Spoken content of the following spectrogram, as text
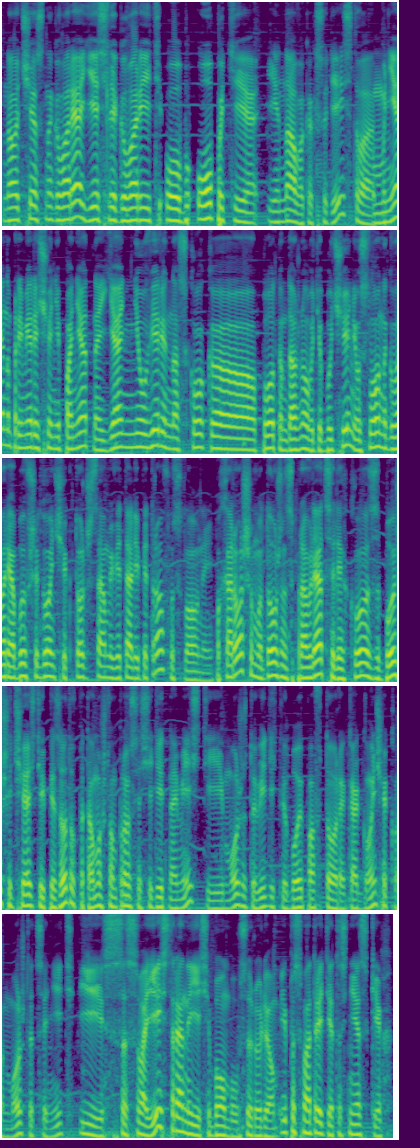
Но, честно говоря, если говорить об опыте и навыках судейства, мне, например, еще непонятно, я не уверен, насколько плотным должно быть обучение. Условно говоря, бывший гонщик, тот же самый Виталий Петров, условный, по-хорошему должен справляться легко с большей частью эпизодов, потому что он просто сидит на месте и может увидеть любой повтор. И как гонщик он может оценить и со своей стороны, если бомба за рулем, и посмотреть это с нескольких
